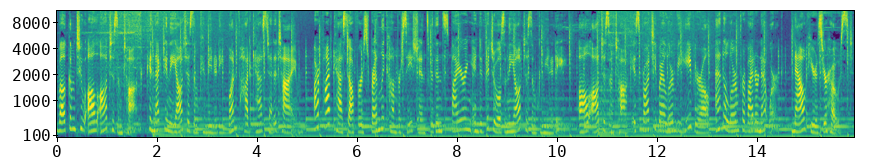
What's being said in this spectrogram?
Welcome to All Autism Talk, connecting the autism community one podcast at a time. Our podcast offers friendly conversations with inspiring individuals in the autism community. All Autism Talk is brought to you by Learn Behavioral and the Learn Provider Network. Now, here's your host.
